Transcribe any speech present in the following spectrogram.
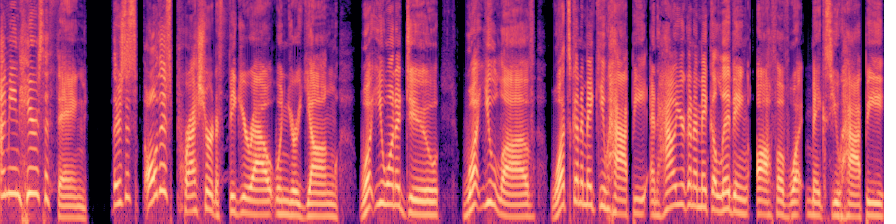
I mean, here's the thing there's this all this pressure to figure out when you're young what you want to do, what you love, what's going to make you happy, and how you're going to make a living off of what makes you happy.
